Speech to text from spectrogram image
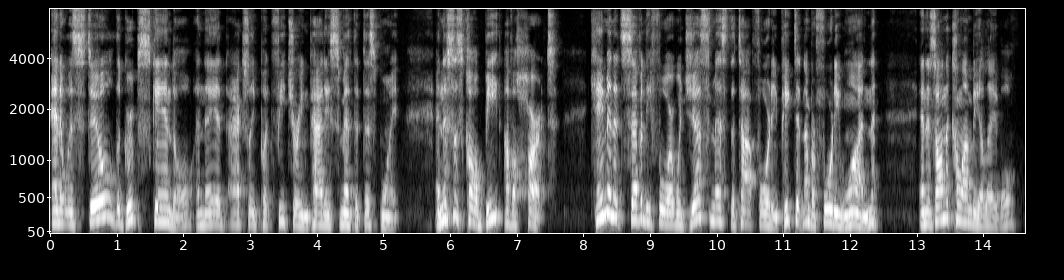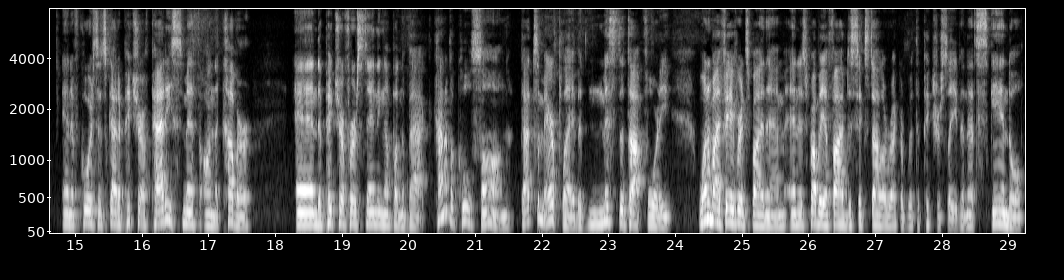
and it was still the group Scandal, and they had actually put featuring Patti Smith at this point. And this is called Beat of a Heart. Came in at 74, would just missed the top 40, peaked at number 41, and it's on the Columbia label. And of course, it's got a picture of Patti Smith on the cover and a picture of her standing up on the back. Kind of a cool song. Got some airplay, but missed the top 40. One of my favorites by them, and it's probably a five to six dollar record with the picture sleeve, and that's Scandal,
